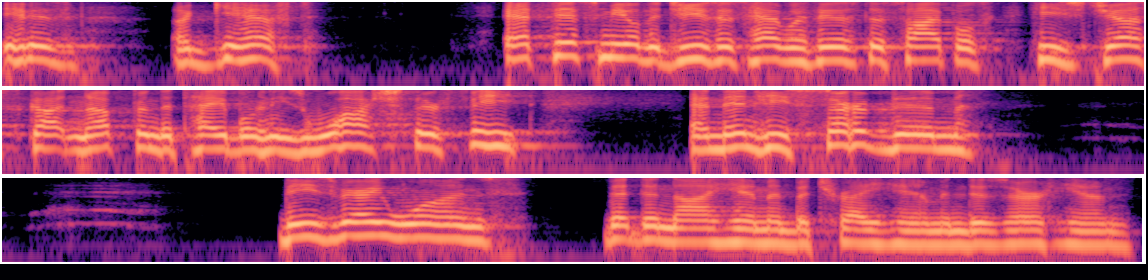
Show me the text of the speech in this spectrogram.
It is a gift. At this meal that Jesus had with his disciples, he's just gotten up from the table and he's washed their feet. And then he served them, these very ones that deny him and betray him and desert him.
